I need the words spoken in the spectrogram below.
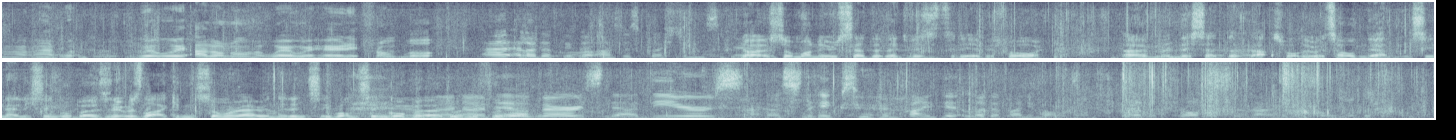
Uh, Alright, well, we, I don't know where we heard it from, but Uh, a lot of people ask these questions. No, someone who said that they'd visited here before, um, and they said that that's what they were told, and they hadn't seen any single birds. And it was like in the summer area, and they didn't see one single bird No, when no, they flew there are over. birds, there are deers, there are snakes. You can find here a lot of animals, a lot of frogs around.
